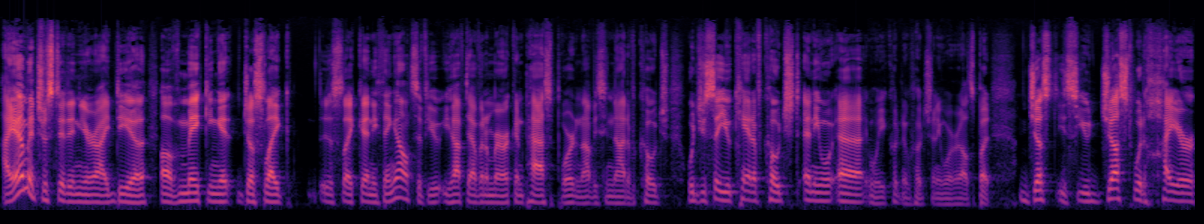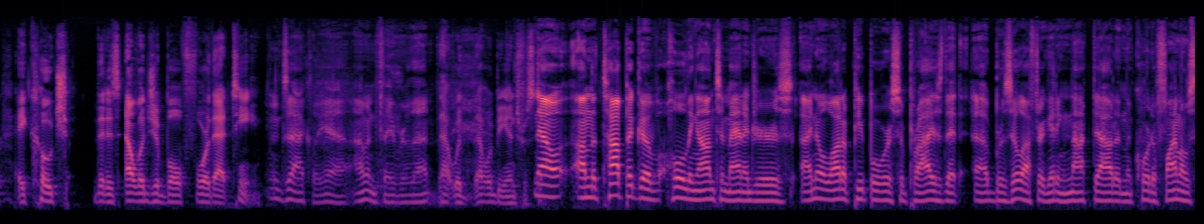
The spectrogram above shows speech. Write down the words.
I am interested in your idea of making it just like just like anything else, if you, you have to have an American passport and obviously not have coached, would you say you can't have coached anywhere? Uh, well, you couldn't have coached anywhere else, but just so you just would hire a coach that is eligible for that team. Exactly. Yeah, I'm in favor of that. That would that would be interesting. Now, on the topic of holding on to managers, I know a lot of people were surprised that uh, Brazil, after getting knocked out in the quarterfinals,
